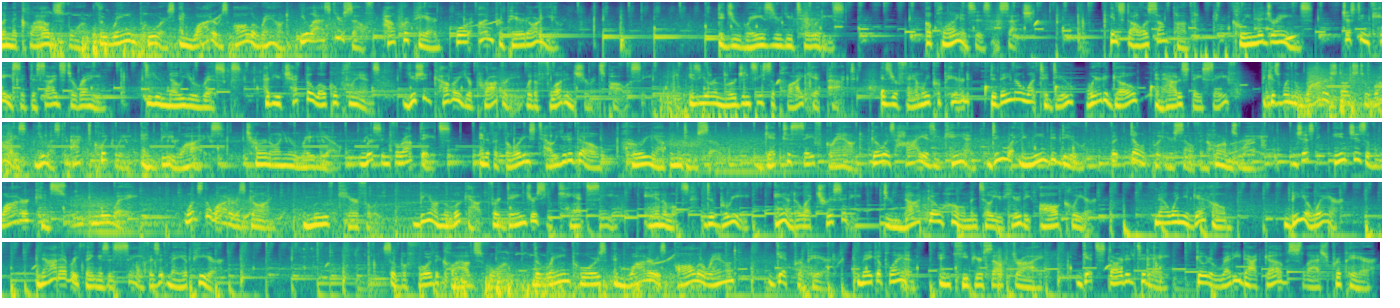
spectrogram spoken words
When the clouds form, the rain pours, and water is all around, you'll ask yourself, how prepared or unprepared are you? Did you raise your utilities? Appliances and such? Install a sump pump? Clean the drains? Just in case it decides to rain. Do you know your risks? Have you checked the local plans? You should cover your property with a flood insurance policy. Is your emergency supply kit packed? Is your family prepared? Do they know what to do, where to go, and how to stay safe? Because when the water starts to rise, you must act quickly and be wise. Turn on your radio, listen for updates, and if authorities tell you to go, hurry up and do so. Get to safe ground, go as high as you can, do what you need to do, but don't put yourself in harm's way. Just inches of water can sweep you away. Once the water is gone, move carefully. Be on the lookout for dangers you can't see, animals, debris, and electricity. Do not go home until you hear the all clear. Now when you get home, be aware. Not everything is as safe as it may appear. So before the clouds form, the rain pours, and water is all around, get prepared. Make a plan and keep yourself dry. Get started today. Go to ready.gov/prepare.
